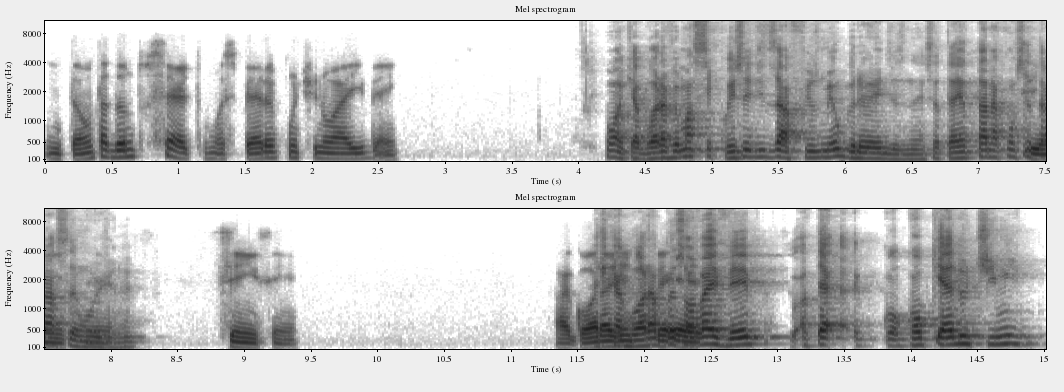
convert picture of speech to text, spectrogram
então tá dando certo, mas espero continuar aí bem. Bom, é que agora vem uma sequência de desafios meio grandes, né? Você até tá na concentração sim, hoje, né? Sim, sim. Agora, Acho a, agora o pessoal é... vai ver até qual que é do time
